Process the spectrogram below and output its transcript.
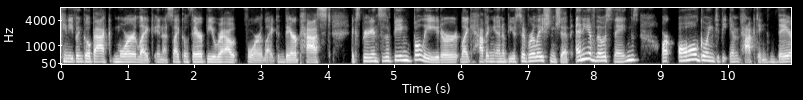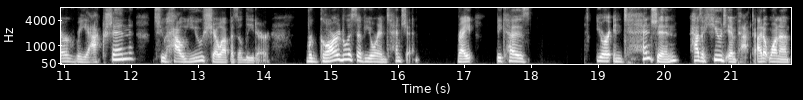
can even go back more like in a psychotherapy route for like their past experiences of being bullied or like having an abusive relationship. Any of those things are all going to be impacting their reaction to how you show up as a leader, regardless of your intention, right? Because your intention has a huge impact. I don't want to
